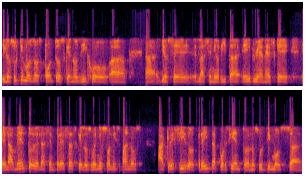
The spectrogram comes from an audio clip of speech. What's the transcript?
Y los últimos dos puntos que nos dijo, uh, yo sé, la señorita Adrian, es que el aumento de las empresas que los dueños son hispanos ha crecido 30% en los últimos uh,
